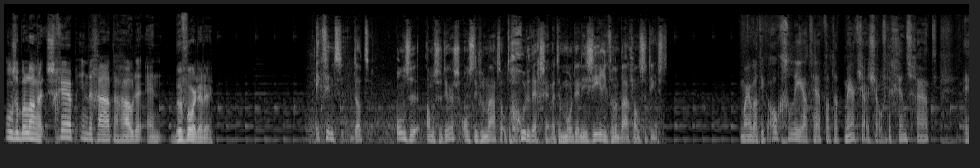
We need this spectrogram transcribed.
onze belangen scherp in de gaten houden en bevorderen. Ik vind dat onze ambassadeurs, onze diplomaten op de goede weg zijn met de modernisering van de buitenlandse dienst. Maar wat ik ook geleerd heb, want dat merk je als je over de grens gaat, eh,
